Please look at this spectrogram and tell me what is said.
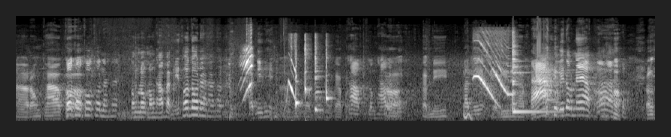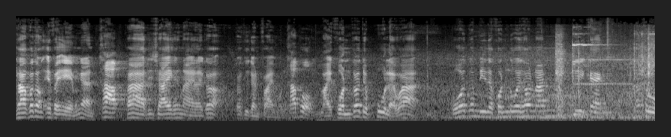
อ่ารองเท้าโทก็ษโทษโทษโทษนะต้องรองเท้าแบบนี้โทษโทษนะครับแบบนี้พี่ครับครับรองเท้าแบบนี้ก็แบบนี้แบบนี้แบบนี้นะครับอ่าไม่ต้องแนบอ๋ออ่ารองเท้าก็ต้อง FIA เหมือนกันครับผ้าที่ใช้ข้างในอะไรก็ก็คือกันไฟหมดเลยครับผมหลายคนก็จะพูดแหละว่าโอ้ก็มีแต่คนรวยเท่านั้นที่แข่งก็ ถู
